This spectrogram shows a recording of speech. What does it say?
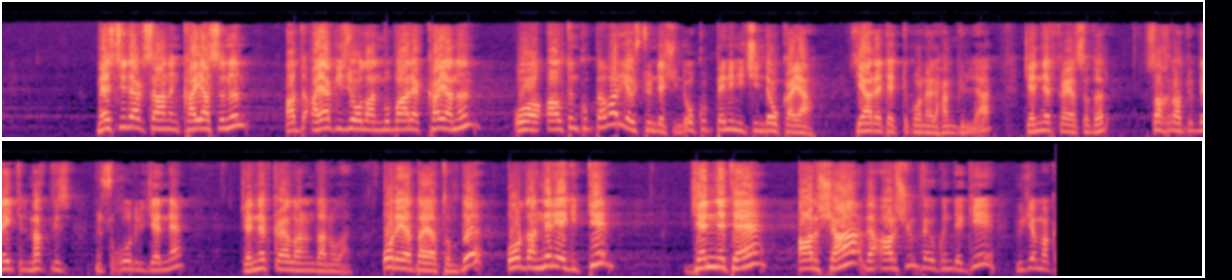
Mescid-i Aksa'nın kayasının adı, ayak izi olan mübarek kayanın o altın kubbe var ya üstünde şimdi o kubbenin içinde o kaya. Ziyaret ettik onu elhamdülillah. Cennet kayasıdır. Sahratu Beytil Makdis min suhuril cennet. Cennet kayalarından olan. Oraya dayatıldı. Oradan nereye gitti? cennete, arşa ve arşın fevkindeki yüce makam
